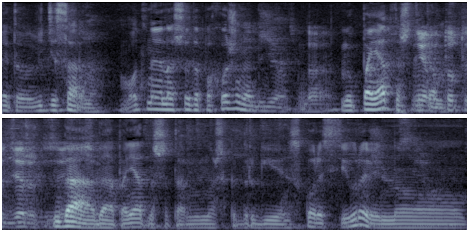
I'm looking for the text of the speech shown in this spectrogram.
этого Витисарна. Вот, наверное, что-то похожее надо делать. Да. Ну, понятно, что Не, там... ну тут-то держит. Да, извините. да, понятно, что там немножко другие скорости и уровень, но...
